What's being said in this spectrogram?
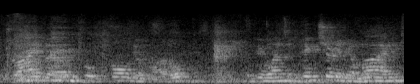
driver will call your model, if you want a picture in your mind.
